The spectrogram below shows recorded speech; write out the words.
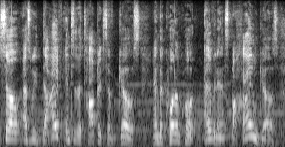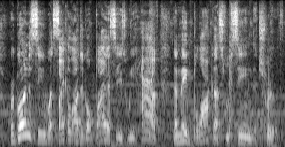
So as we dive into the topics of ghosts and the quote unquote evidence behind ghosts, we're going to see what psychological biases we have that may block us from seeing the truth.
